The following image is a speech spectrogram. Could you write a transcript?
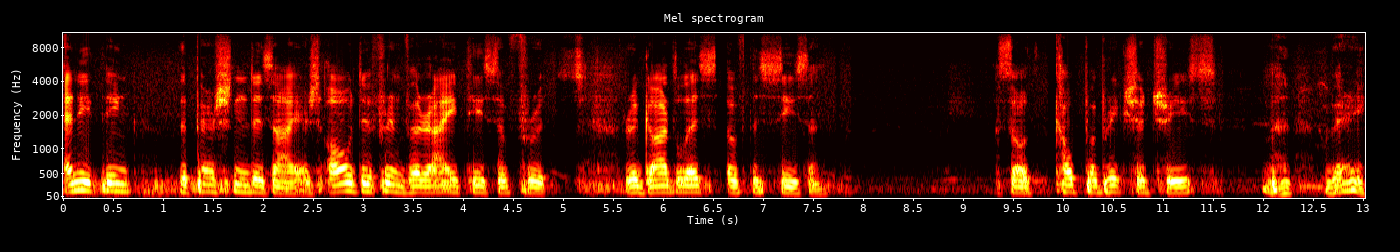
anything the person desires, all different varieties of fruits, regardless of the season. So kalpabriksha trees, very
